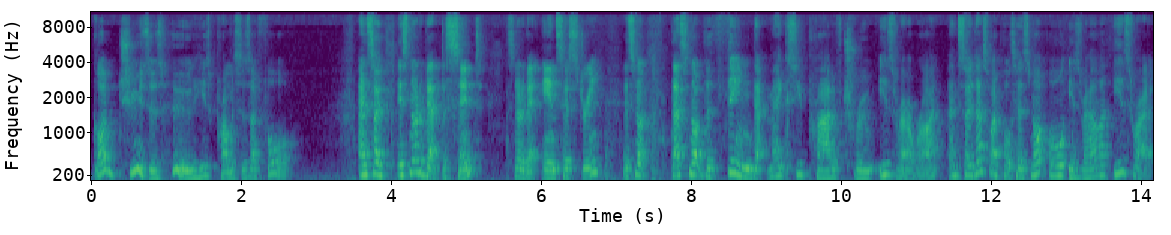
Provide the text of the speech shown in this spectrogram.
God chooses who his promises are for. And so it's not about descent, it's not about ancestry. It's not that's not the thing that makes you proud of true Israel, right? And so that's why Paul says not all Israel are Israel.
